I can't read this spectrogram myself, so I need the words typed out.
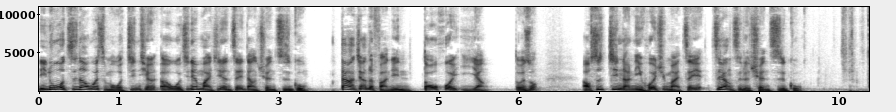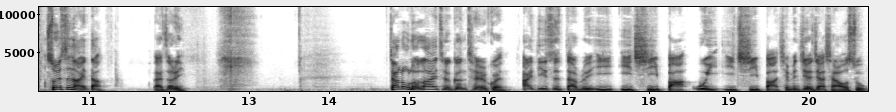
你如果知道为什么我今天呃我今天买进了这一档全指股，大家的反应都会一样，都会说，老师竟然你会去买这这样子的全值股，所以是哪一档？来这里，加入了 Light 跟 Telegram，ID 是 W 一一七八 V 一七八，前面记得加小老鼠。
